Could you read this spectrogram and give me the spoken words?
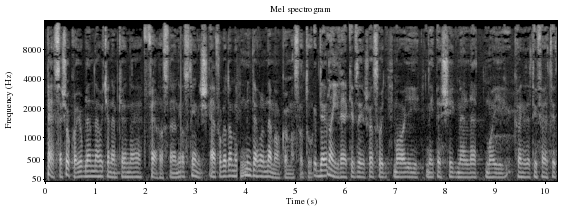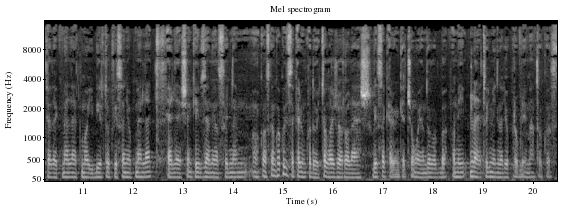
Persze, sokkal jobb lenne, hogyha nem kellene felhasználni. Azt én is elfogadom, mindenhol nem alkalmazható. De naív elképzelés az, hogy mai népesség mellett, mai környezeti feltételek mellett, mai birtokviszonyok mellett el lehessen képzelni azt, hogy nem alkalmazkodunk, akkor visszakerülünk oda, hogy talajzsarolás, visszakerülünk egy csomó olyan dologba, ami lehet, hogy még nagyobb problémát okoz.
